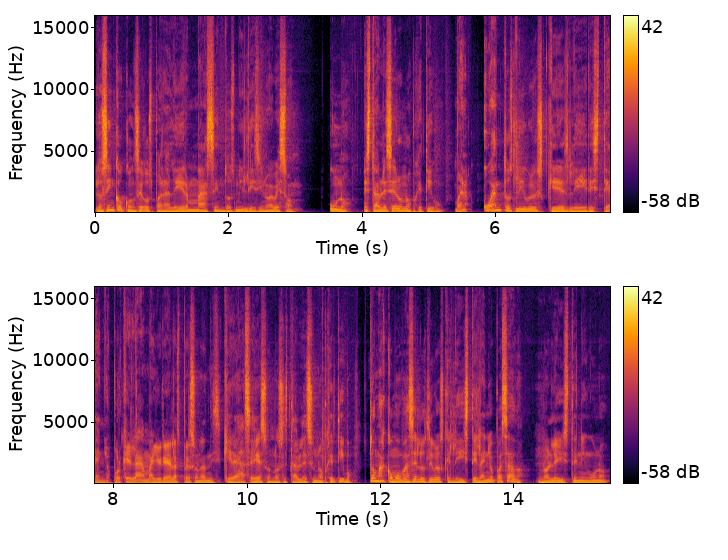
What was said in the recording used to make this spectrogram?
Los cinco consejos para leer más en 2019 son 1. Establecer un objetivo. Bueno, ¿cuántos libros quieres leer este año? Porque la mayoría de las personas ni siquiera hace eso, no se establece un objetivo. Toma como base los libros que leíste el año pasado. No leíste ninguno,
